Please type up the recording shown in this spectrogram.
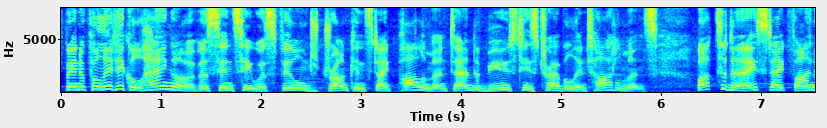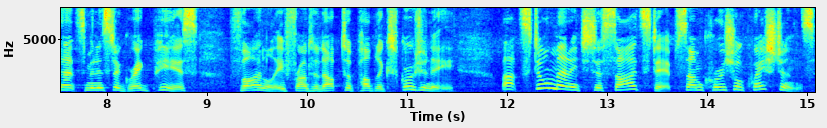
been a political hangover since he was filmed drunk in state parliament and abused his travel entitlements. But today, State Finance Minister Greg Pearce finally fronted up to public scrutiny, but still managed to sidestep some crucial questions.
